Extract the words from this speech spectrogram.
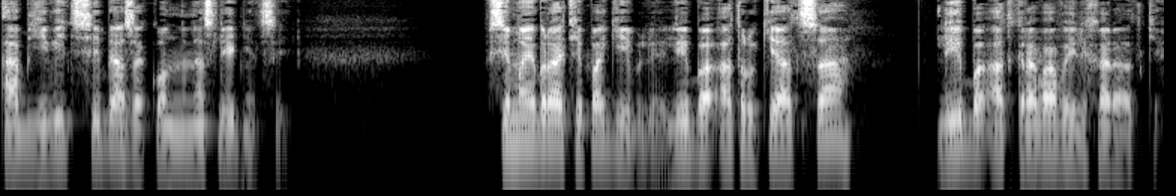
объявить себя законной наследницей. Все мои братья погибли, либо от руки отца, либо от кровавой лихорадки.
